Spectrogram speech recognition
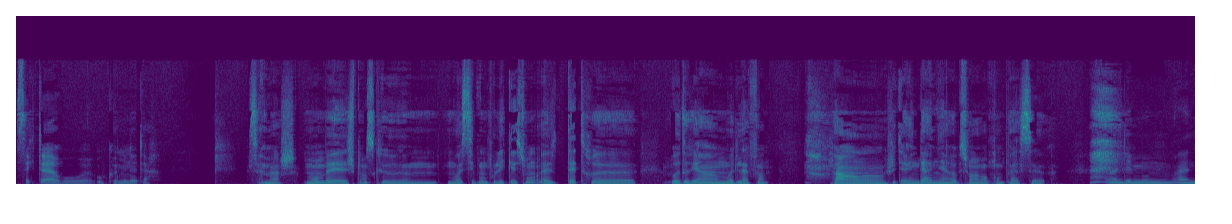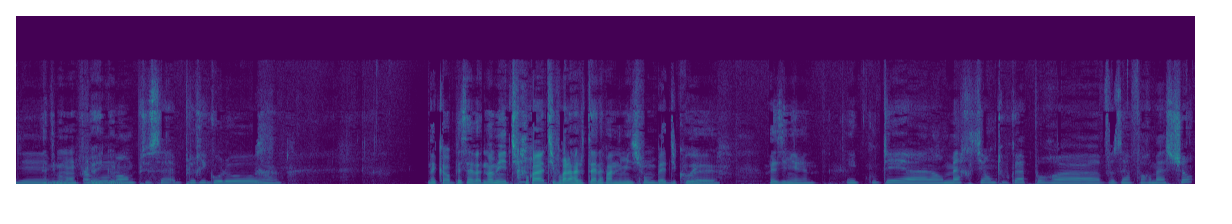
sectaire ou communautaire. Ça marche. Bon, ben, je pense que euh, moi, c'est bon pour les questions. Euh, peut-être, euh, Audrey, un mot de la fin. Enfin, je veux dire, une dernière option avant qu'on passe à, des à, des, des, moments plus rigolos. plus, plus rigolos. D'accord, ben, ça va. Non, mais tu pourras, tu pourras la rajouter à la fin de l'émission. Bah, du coup, vas-y, Myrène. Écoutez, alors merci en tout cas pour vos informations.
